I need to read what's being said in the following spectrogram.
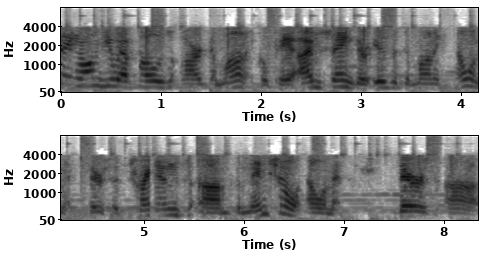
saying all UFOs are demonic, okay? I'm saying there is a demonic element. There's a trans um, dimensional element. There's uh,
